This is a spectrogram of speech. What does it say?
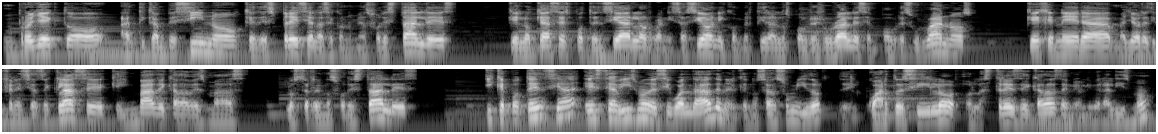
Un proyecto anticampesino que desprecia las economías forestales, que lo que hace es potenciar la urbanización y convertir a los pobres rurales en pobres urbanos, que genera mayores diferencias de clase, que invade cada vez más los terrenos forestales, y que potencia este abismo de desigualdad en el que nos han sumido del cuarto de siglo o las tres décadas de neoliberalismo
